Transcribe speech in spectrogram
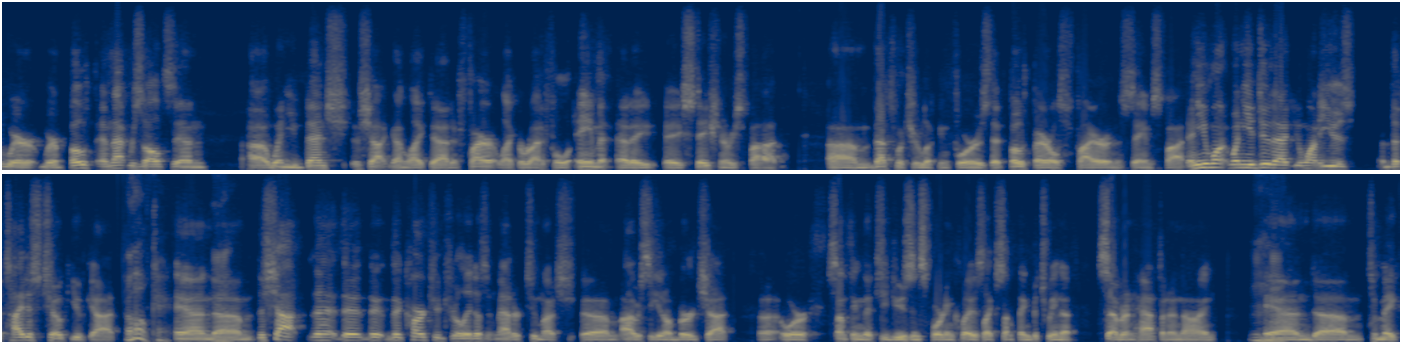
where where both and that results in uh, when you bench a shotgun like that and fire it like a rifle, aim it at a, a stationary spot, um, that's what you're looking for is that both barrels fire in the same spot. And you want when you do that, you want to use the tightest choke you've got. Oh, okay. And yeah. um, the shot, the, the, the the cartridge really doesn't matter too much. Um, obviously, you know, bird shot uh, or something that you'd use in sporting clays, like something between a seven and a half and a 9 mm-hmm. And um, to make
